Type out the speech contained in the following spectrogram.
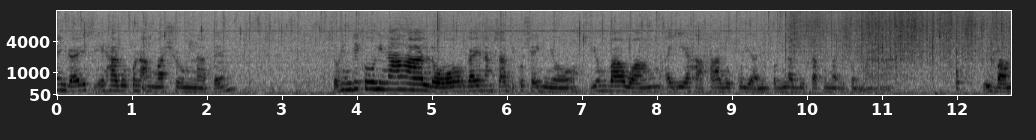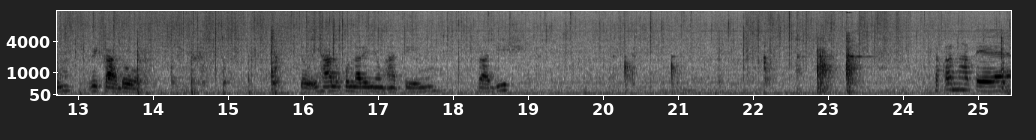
Yan guys, ihalo ko na ang mushroom natin. So hindi ko hinahalo, gaya ng sabi ko sa inyo, yung bawang ay ihahalo ko yan pag nagisa ko na itong mga ibang ricado. So ihalo ko na rin yung ating radish. Saka natin,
